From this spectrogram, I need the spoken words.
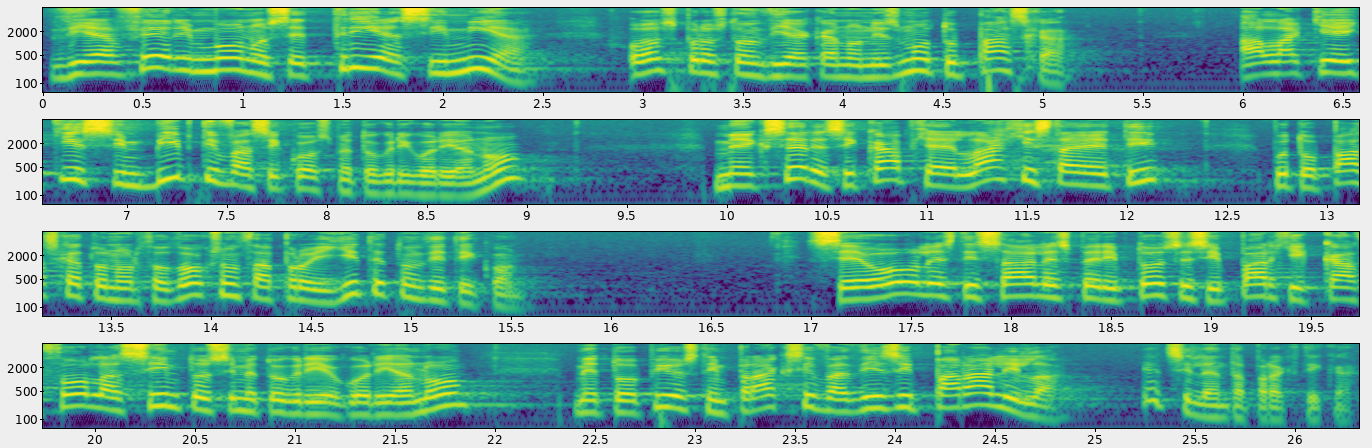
Διαφέρει μόνο σε τρία σημεία ως προς τον διακανονισμό του Πάσχα αλλά και εκεί συμπίπτει βασικός με τον Γρηγοριανό με εξαίρεση κάποια ελάχιστα έτη που το Πάσχα των Ορθοδόξων θα προηγείται των Δυτικών. Σε όλες τις άλλες περιπτώσεις υπάρχει καθόλου σύμπτωση με τον Γρηγοριανό με το οποίο στην πράξη βαδίζει παράλληλα. Έτσι λένε τα πρακτικά.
